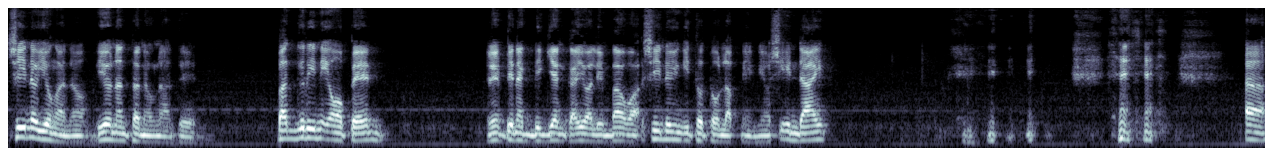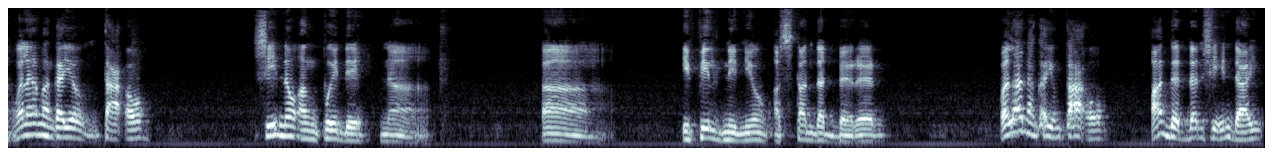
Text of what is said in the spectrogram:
sino yung ano, yun ang tanong natin. Pag rini-open, pinagbigyan kayo, alimbawa, sino yung itutulak ninyo? Si Inday? uh, wala man kayong tao. Sino ang pwede na uh, i-field ninyo as standard bearer? Wala na kayong tao other than si Inday,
